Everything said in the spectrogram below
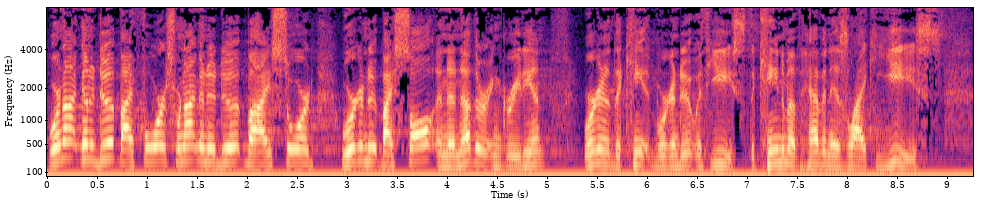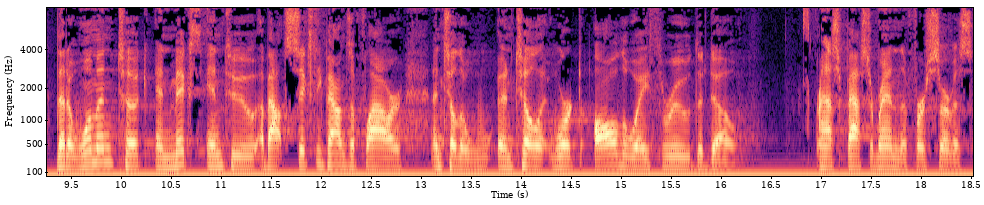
we're not going to do it by force. We're not going to do it by sword. We're going to do it by salt and another ingredient. We're going, to, do it with yeast. The kingdom of heaven is like yeast that a woman took and mixed into about 60 pounds of flour until, the, until it worked all the way through the dough. I asked Pastor Brandon in the first service,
